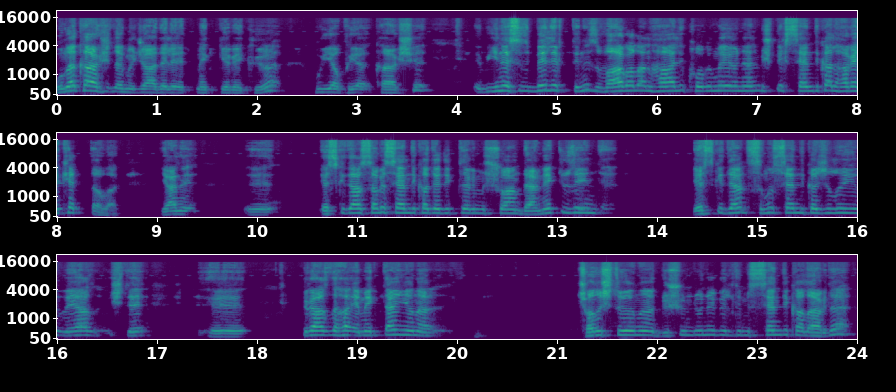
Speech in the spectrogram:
buna karşı da mücadele etmek gerekiyor. Bu yapıya karşı. E, yine siz belirttiniz var olan hali korumaya yönelmiş bir sendikal hareket de var. Yani e, eskiden sarı sendika dediklerimiz şu an dernek düzeyinde. Eskiden sınıf sendikacılığı veya işte e, biraz daha emekten yana çalıştığını, düşündüğünü bildiğimiz sendikalarda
